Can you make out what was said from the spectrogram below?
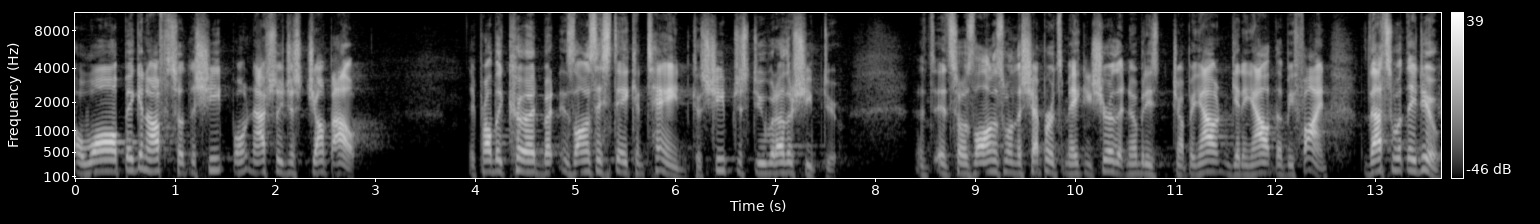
a wall big enough so that the sheep won't naturally just jump out. They probably could, but as long as they stay contained, because sheep just do what other sheep do. And, and, so as long as one of the shepherd's making sure that nobody's jumping out and getting out, they'll be fine. That's what they do.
